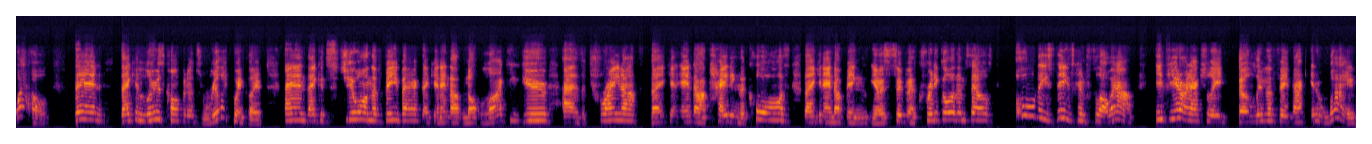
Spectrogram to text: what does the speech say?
well, then they can lose confidence really quickly and they can stew on the feedback. They can end up not liking you as a trainer. They can end up hating the course. They can end up being, you know, super critical of themselves. All these things can flow out if you don't actually deliver feedback in a way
